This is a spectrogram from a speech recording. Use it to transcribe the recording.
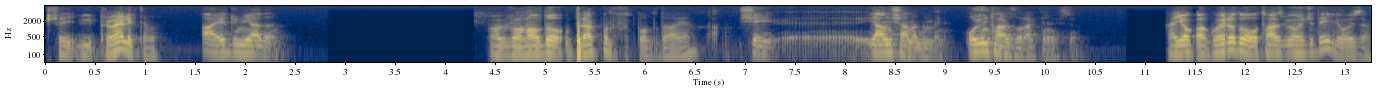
Şey Premier Lig'de mi? Hayır dünyada. Abi Ronaldo bırakmadı futbolu daha ya. Şey e, yanlış anladım beni. Oyun tarzı olarak demek istiyorum. Ha yok Agüero da o tarz bir oyuncu değil ya o yüzden.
